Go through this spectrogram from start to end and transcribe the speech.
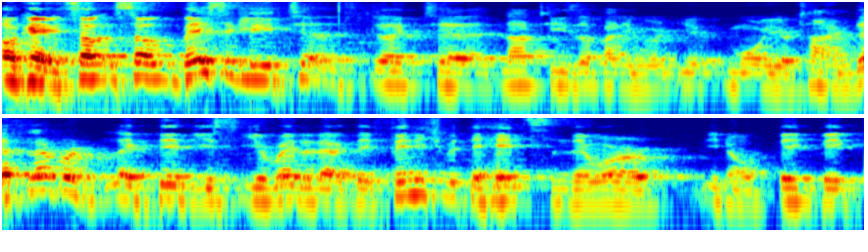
Okay, so so basically, to like to not tease up any more, your- more your time, Def Leppard like did you, you read it out? They finished with the hits, and they were you know big big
